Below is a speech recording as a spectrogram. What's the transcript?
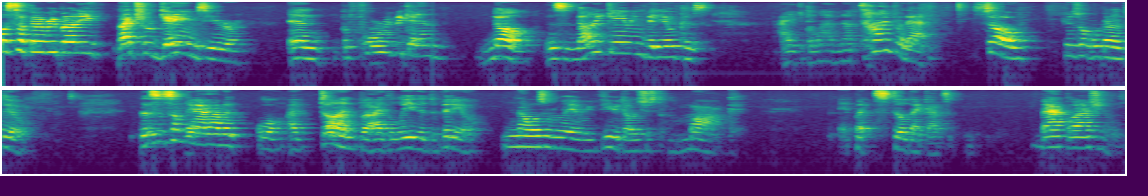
What's up everybody? Nitro Games here. And before we begin, no, this is not a gaming video because I don't have enough time for that. So, here's what we're going to do. This is something I haven't, well, I've done, but I deleted the video. And that wasn't really a review, that was just a mock. But still, that got some backlash and it was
